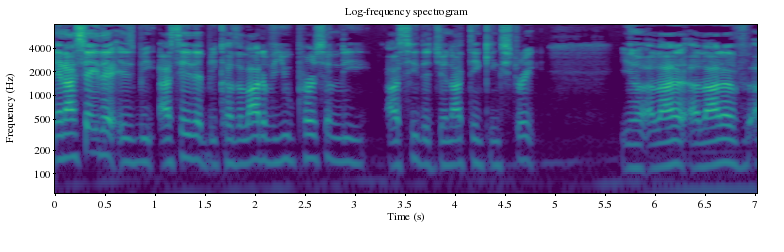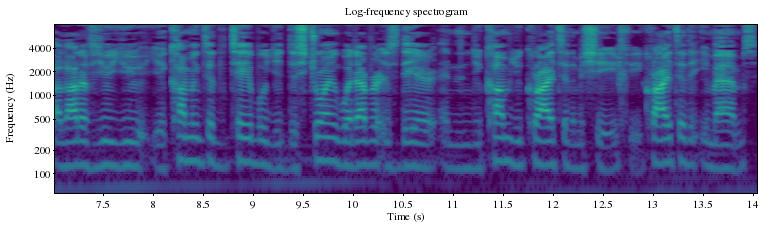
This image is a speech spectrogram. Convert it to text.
and I say that is be I say that because a lot of you personally, I see that you're not thinking straight. You know, a lot, a lot of, a lot of you, you, you're coming to the table, you're destroying whatever is there, and then you come, you cry to the mashaykh, you cry to the imams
